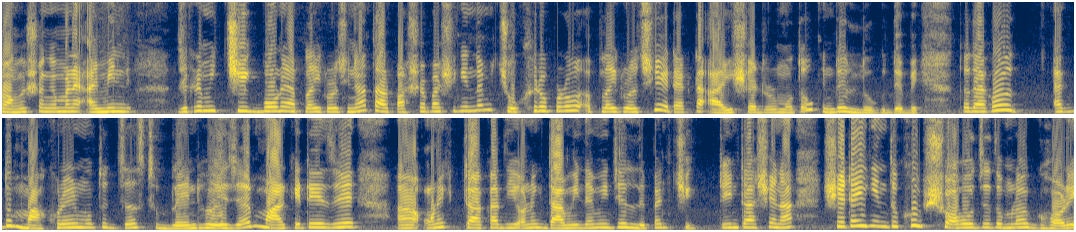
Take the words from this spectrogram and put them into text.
সঙ্গে সঙ্গে মানে আই মিন যেখানে আমি চিক বোনে অ্যাপ্লাই করেছি না, তার পাশাপাশি কিন্তু আমি চোখের ওপরেও অ্যাপ্লাই করেছি, এটা একটা আই শ্যাডোর মতো কিন্তু লুক দেবে। তো দেখো, একদম মাখনের মতো জাস্ট ব্লেন্ড হয়ে যায়। মার্কেটে যে অনেক টাকা দিয়ে, অনেক দামি দামি যে লিপ অ্যান্ড চিক টিন্ট আসে না, সেটাই কিন্তু খুব সহজে তোমরা ঘরে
